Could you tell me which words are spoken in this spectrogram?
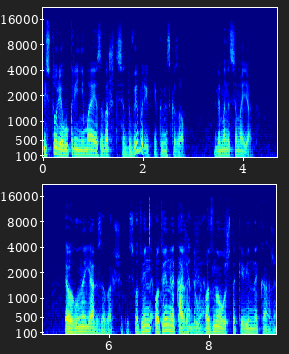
історія в Україні має завершитися до виборів, як він сказав, для мене це маяк. Е, Головне, як завершитись? От він, от він не каже, друге. от знову ж таки, він не каже.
